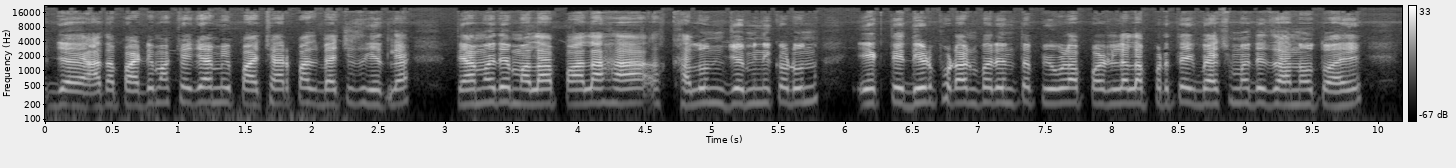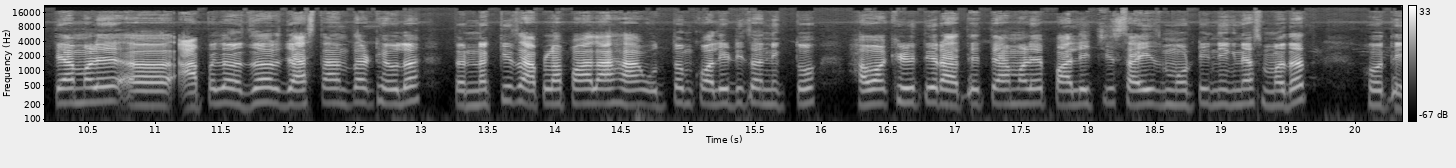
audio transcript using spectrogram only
ज्या आता पाठीमागच्या ज्या मी पाच चार पाच बॅचेस घेतल्या त्यामध्ये मला पाला हा खालून जमिनीकडून एक ते दीड फुटांपर्यंत पिवळा पडलेला प्रत्येक बॅचमध्ये जाणवतो आहे. त्यामुळे आपलं जर जास्त अंतर ठेवलं तर नक्कीच आपला पाला हा उत्तम क्वालिटीचा निघतो. हवा खिळती राहते. त्यामुळे पालीची साईज मोठी निघण्यास मदत होते.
